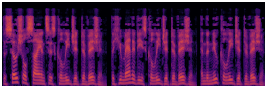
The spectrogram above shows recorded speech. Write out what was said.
the Social Sciences Collegiate Division, the Humanities Collegiate Division, and the New Collegiate Division.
